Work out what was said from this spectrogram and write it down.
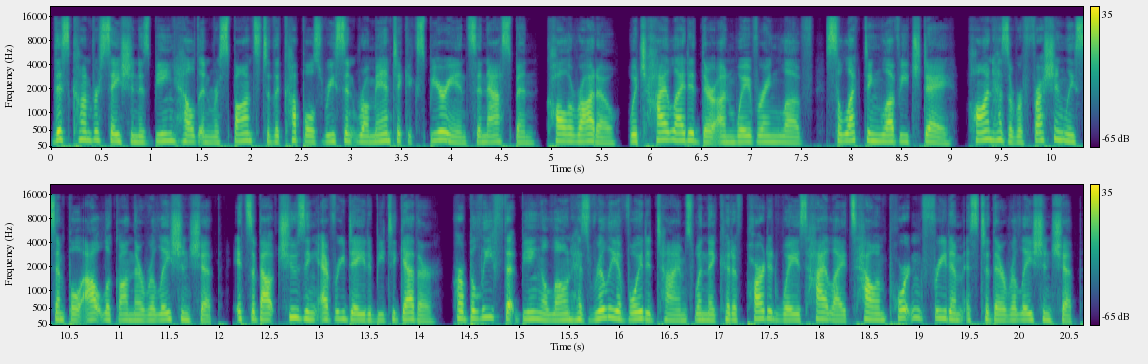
This conversation is being held in response to the couple's recent romantic experience in Aspen, Colorado, which highlighted their unwavering love, selecting love each day. Hawn has a refreshingly simple outlook on their relationship, it's about choosing every day to be together. Her belief that being alone has really avoided times when they could have parted ways highlights how important freedom is to their relationship.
